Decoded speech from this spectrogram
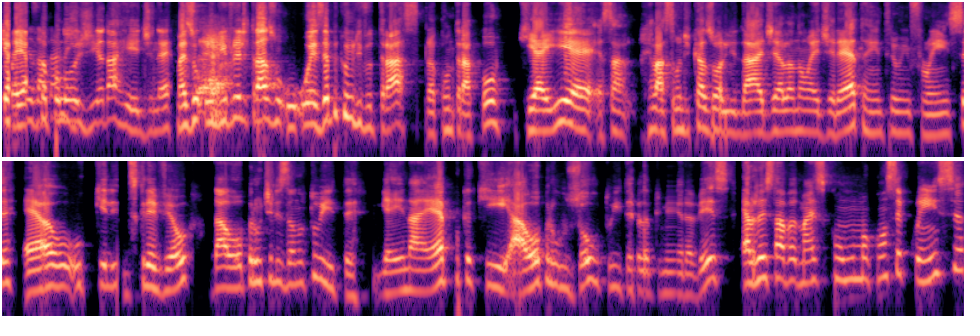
É. Que é a topologia da rede, né? Mas o, o livro, ele traz, o, o exemplo que o livro traz para contrapor, que aí é essa relação de casualidade, ela não é direta entre o influencer, é o, o que ele descreveu da Oprah utilizando o Twitter. E aí, na época que a Oprah usou o Twitter pela primeira vez, ela já estava mais como uma consequência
